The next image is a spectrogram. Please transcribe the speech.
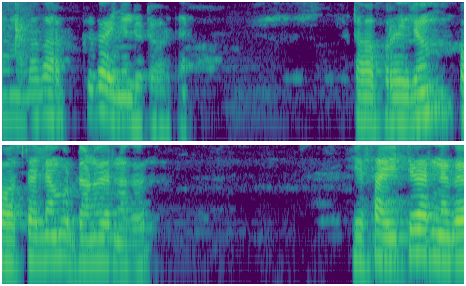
നമ്മളെ വർക്ക് കഴിഞ്ഞിട്ടുണ്ട് കേട്ടോ അവിടുത്തെ. ടോപ്പ് റെയിലും പോസ്റ്റ് എല്ലാം വുഡാണ് വരുന്നത്. ഈ സൈറ്റ് വരുന്നത്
